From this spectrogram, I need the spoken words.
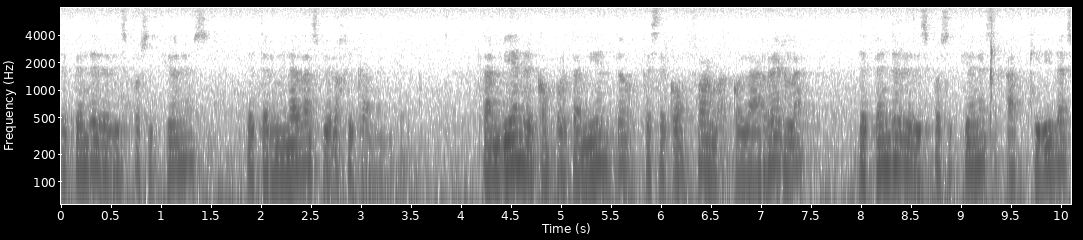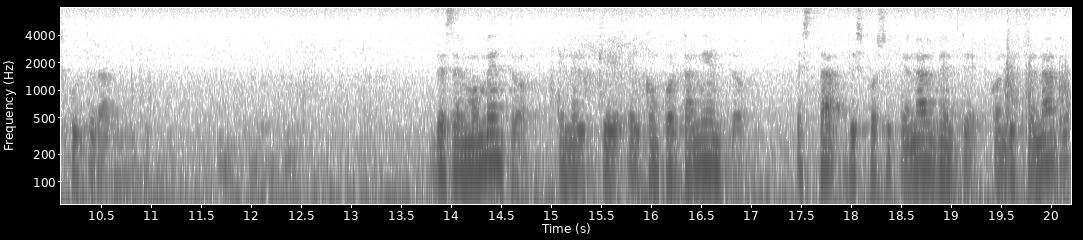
depende de disposiciones determinadas biológicamente. También el comportamiento que se conforma con la regla depende de disposiciones adquiridas culturalmente. Desde el momento en el que el comportamiento está disposicionalmente condicionado,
